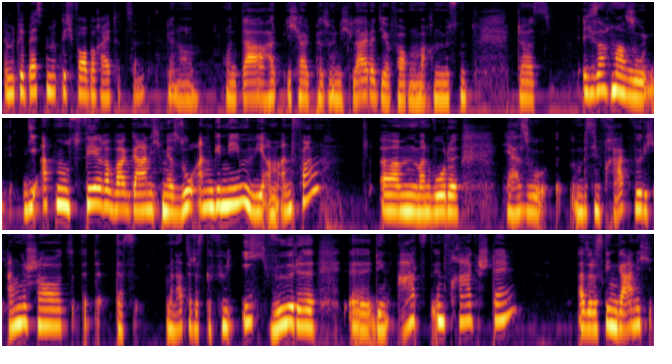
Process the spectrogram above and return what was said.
damit wir bestmöglich vorbereitet sind. Genau. Und da habe ich halt persönlich leider die Erfahrung machen müssen, dass ich sag mal so, die Atmosphäre war gar nicht mehr so angenehm wie am Anfang. Ähm, man wurde ja so ein bisschen fragwürdig angeschaut. Das man hatte das Gefühl, ich würde äh, den Arzt in Frage stellen. Also das ging gar nicht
